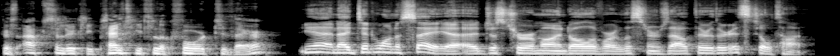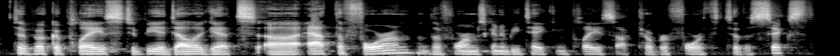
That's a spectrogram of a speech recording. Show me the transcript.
there's absolutely plenty to look forward to there. Yeah, and I did want to say, uh, just to remind all of our listeners out there, there is still time to book a place to be a delegate uh, at the forum. The forum is going to be taking place October 4th to the 6th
